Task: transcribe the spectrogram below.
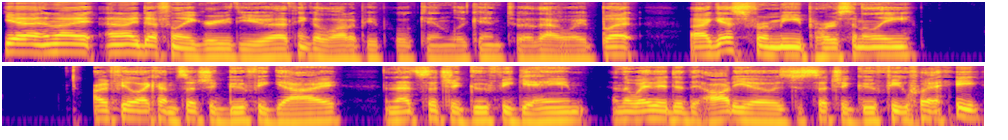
Yeah and i and i definitely agree with you. I think a lot of people can look into it that way. But I guess for me personally, I feel like I'm such a goofy guy, and that's such a goofy game, and the way they did the audio is just such a goofy way.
